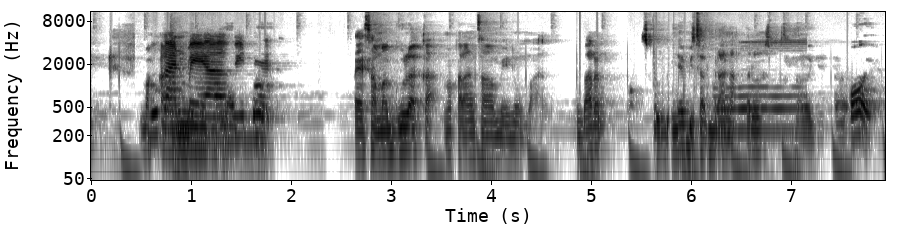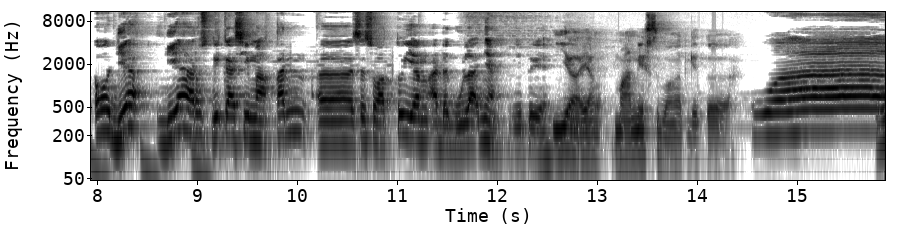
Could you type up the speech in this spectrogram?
Bukan minuman beda. Teh sama gula kak, makanan sama minuman. Ntar Scooby-nya bisa beranak Oh. terus kalau gitu. Oh, oh dia dia harus dikasih makan eh, sesuatu yang ada gulanya gitu ya? Iya, yang manis banget gitu. Wow.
